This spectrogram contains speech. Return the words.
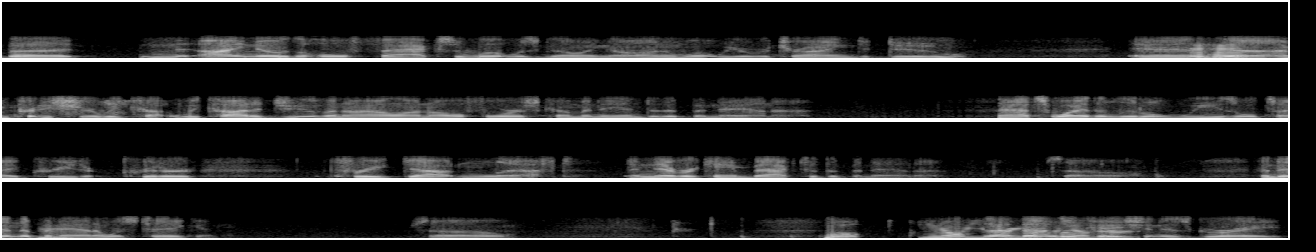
but I know the whole facts of what was going on and what we were trying to do. And Mhm. uh, I'm pretty sure we caught we caught a juvenile on all fours coming into the banana. That's why the little weasel type critter, critter freaked out and left and never came back to the banana. So, and then the Hmm. banana was taken. So Well, you know, you that bring that up another. location is great.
